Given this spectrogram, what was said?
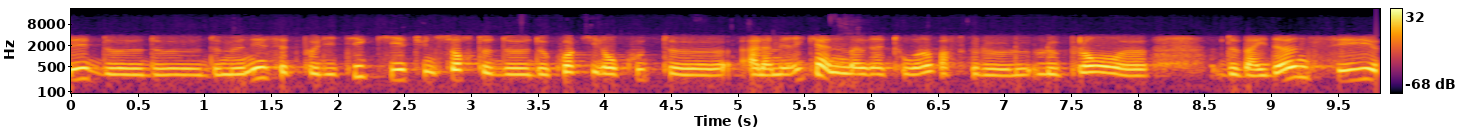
c'est de, mener cette politique qui est une sorte de, quoi qu'il en coûte à l'américaine, malgré tout, hein, parce que le, plan de Biden, c'est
